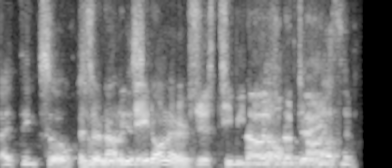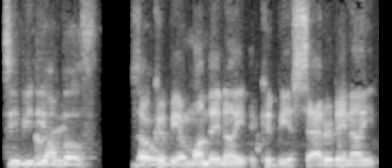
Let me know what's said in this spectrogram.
I think so. Is So there not could a be date on it, or is it just TBD? No, No, no date. nothing. TBD No on date. both. So No. it could be a Monday night. It could be a Saturday night.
